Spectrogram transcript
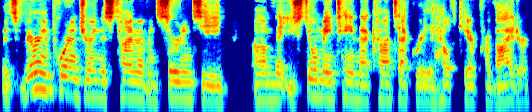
but it's very important during this time of uncertainty um, that you still maintain that contact with your healthcare provider.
